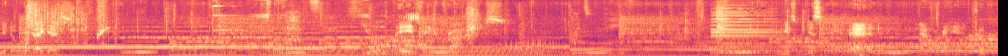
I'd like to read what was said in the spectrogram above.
They know we're bad guys. Pay for your crimes. It means we did something bad, now we're gonna get in trouble.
